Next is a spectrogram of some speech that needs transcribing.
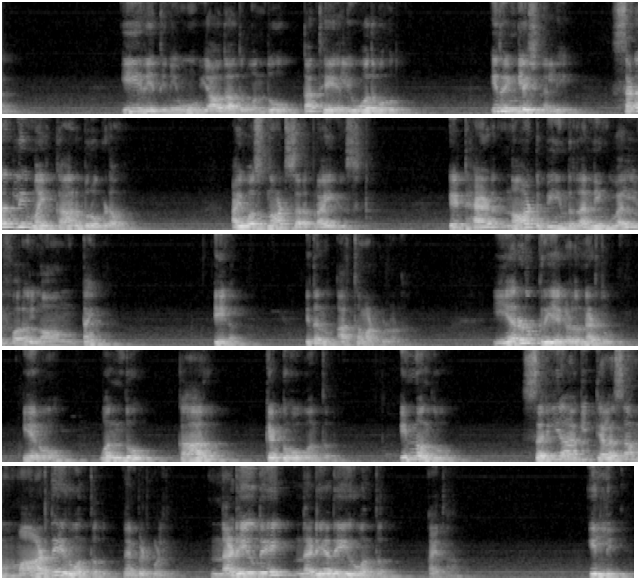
ಈ ರೀತಿ ನೀವು ಯಾವುದಾದ್ರೂ ಒಂದು ಕಥೆಯಲ್ಲಿ ಓದಬಹುದು. ಇದು ಇಂಗ್ಲಿಷ್ನಲ್ಲಿ suddenly my car broke down I was not surprised it had not been running well for a long time ಈಗ ಇದನ್ನು ಅರ್ಥ ಮಾಡಿಕೊಳ್ಳೋಣ. ಎರಡು ಕ್ರಿಯೆಗಳು ನಡೆದವು. ಏನು? ಒಂದು ಕಾರು ಕೆಟ್ಟು ಹೋಗುವಂಥದ್ದು. ಇನ್ನೊಂದು ಸರಿಯಾಗಿ ಕೆಲಸ ಮಾಡದೇ ಇರುವಂಥದ್ದು. ನೆನ್ಪಿಟ್ಕೊಳ್ಳಿ. ನಡೆಯುವುದೇ, ನಡೆಯದೇ ಇರುವಂಥದ್ದು. ಆಯಿತಾ? ಇಲ್ಲಿ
